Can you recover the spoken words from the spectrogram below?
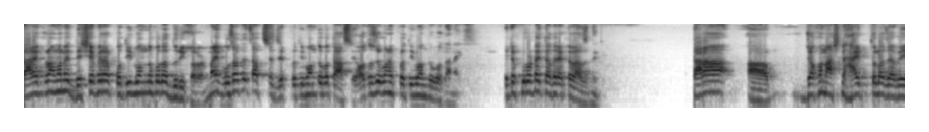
তারেক রহমানের দেশে ফেরার প্রতিবন্ধকতা দূরীকরণ। মানে বোঝাতে চাচ্ছে যে প্রতিবন্ধকতা আছে, অথচ কোনো প্রতিবন্ধকতা নাই। এটা পুরোটাই তাদের একটা রাজনীতি। তারা যখন আসলে হাইপ তোলা যাবে,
